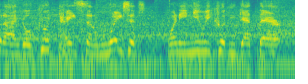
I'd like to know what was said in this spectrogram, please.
Good angle, good pace, and waited when he knew he couldn't get there.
